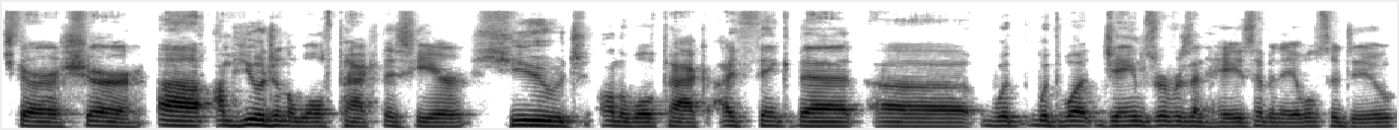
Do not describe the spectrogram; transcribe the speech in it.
Sure, sure. Uh, I'm huge on the Wolfpack this year. Huge on the Wolfpack. I think that uh, with with what James Rivers and Hayes have been able to do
